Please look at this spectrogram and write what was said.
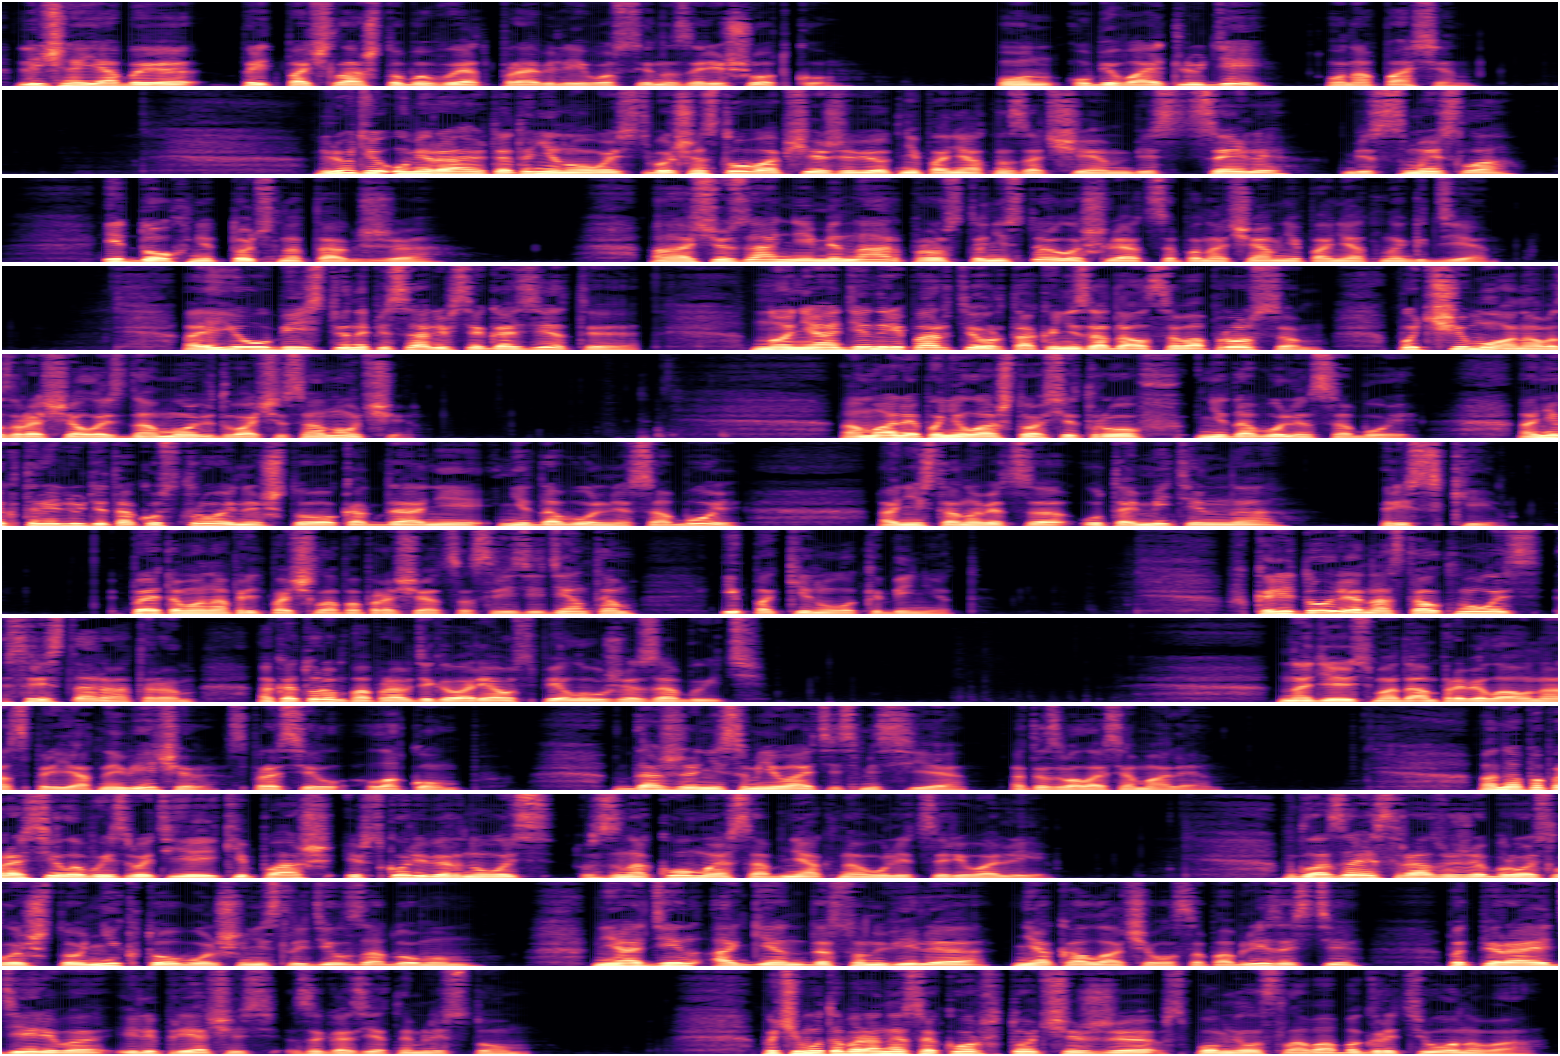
«Лично я бы предпочла, чтобы вы отправили его сына за решетку. Он убивает людей, он опасен». Люди умирают, это не новость. Большинство вообще живет непонятно зачем, без цели, без смысла, и дохнет точно так же. А Сюзанне Минар просто не стоило шляться по ночам непонятно где. О ее убийстве написали все газеты, но ни один репортер так и не задался вопросом, почему она возвращалась домой в два часа ночи. Амалия поняла, что Осетров недоволен собой, а некоторые люди так устроены, что, когда они недовольны собой, они становятся утомительно риски. Поэтому она предпочла попрощаться с резидентом и покинула кабинет. В коридоре она столкнулась с ресторатором, о котором, по правде говоря, успела уже забыть. «Надеюсь, мадам провела у нас приятный вечер?» — спросил Лакомб. «Даже не сомневайтесь, месье», — отозвалась Амалия. Она попросила вызвать ей экипаж и вскоре вернулась в знакомый особняк на улице Ревали. В глаза ей сразу же бросилось, что никто больше не следил за домом. Ни один агент Десонвилля не околачивался поблизости, подпирая дерево или прячась за газетным листом. Почему-то баронесса Корф тотчас же вспомнила слова Багратионова.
